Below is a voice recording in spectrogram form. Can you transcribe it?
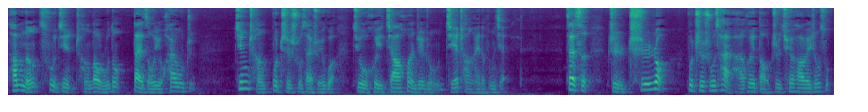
它们能促进肠道蠕动，带走有害物质。经常不吃蔬菜水果，就会加患这种结肠癌的风险。再次，只吃肉不吃蔬菜，还会导致缺乏维生素。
